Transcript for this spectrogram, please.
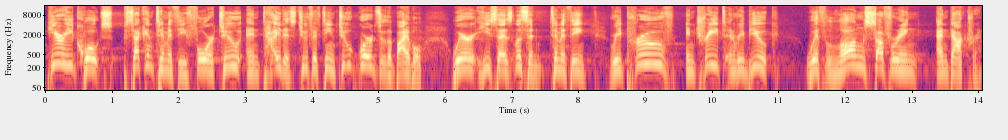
here he quotes 2 Timothy 4 2 and Titus 2.15, two words of the Bible, where he says, Listen, Timothy, reprove, entreat, and rebuke with long suffering and doctrine.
